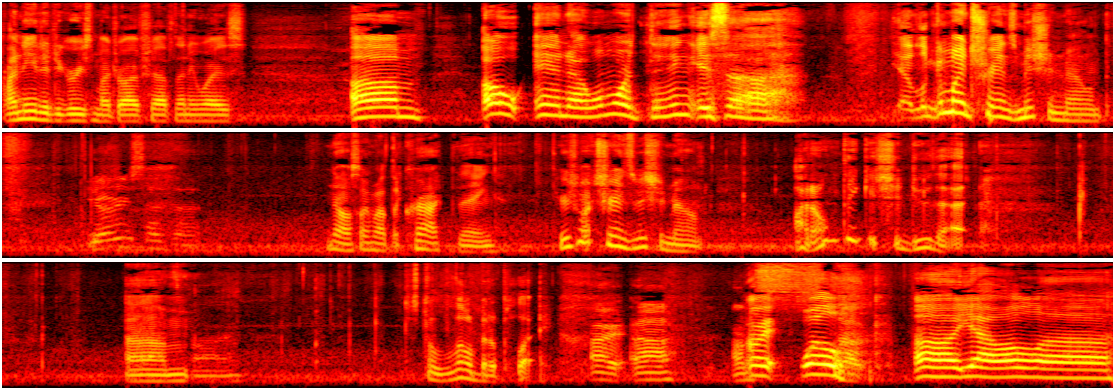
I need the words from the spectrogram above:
I needed to grease my drive shaft anyways. Um. Oh, and uh, one more thing is uh. Yeah, look at my transmission mount. You already said that. No, I was talking about the cracked thing. Here's my transmission mount. I don't think it should do that. Um, just a little bit of play. All right. Uh, I'm All right, well- stuck. Uh, yeah, I'll uh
